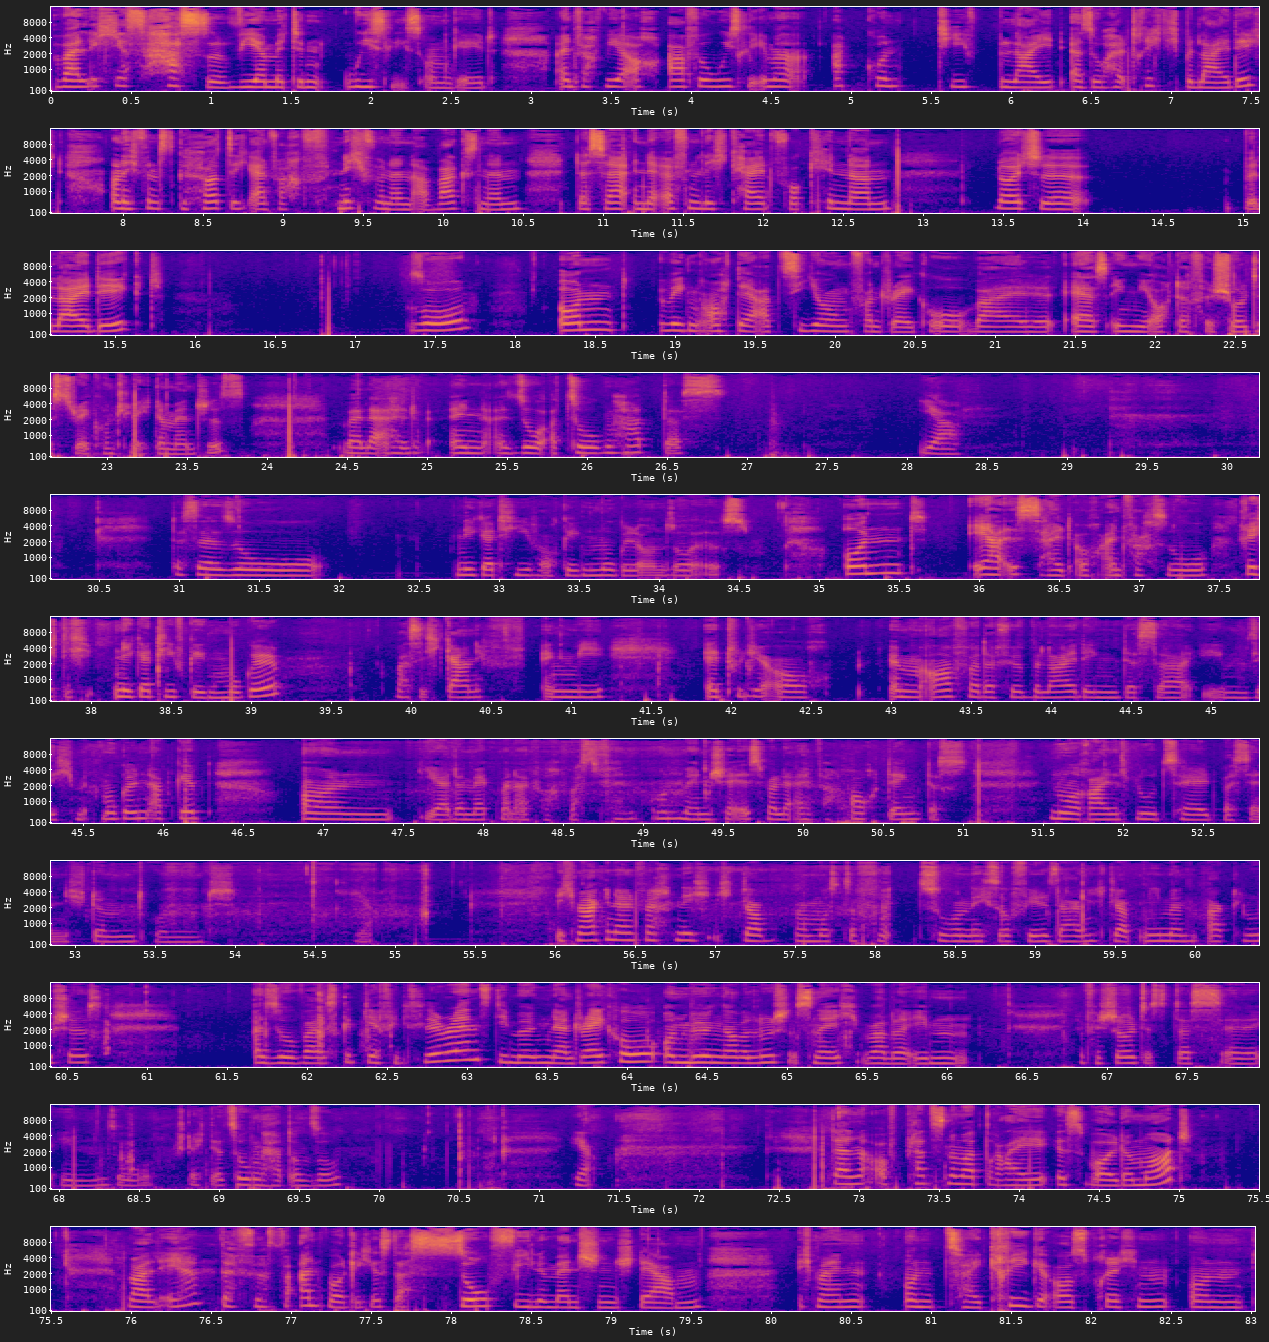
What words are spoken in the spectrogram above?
weil ich es hasse, wie er mit den Weasleys umgeht. Einfach wie er auch Arthur Weasley immer abgrundtief beleidigt, also halt richtig beleidigt. Und ich finde, es gehört sich einfach nicht für einen Erwachsenen, dass er in der Öffentlichkeit vor Kindern Leute beleidigt. So. Und wegen auch der Erziehung von Draco, weil er ist irgendwie auch dafür schuld, dass Draco ein schlechter Mensch ist weil er halt einen so erzogen hat, dass ja, dass er so negativ auch gegen Muggel und so ist. Und er ist halt auch einfach so richtig negativ gegen Muggel, was ich gar nicht irgendwie. Er tut ja auch im Arthur dafür beleidigen, dass er eben sich mit Muggeln abgibt. Und ja, da merkt man einfach, was für ein Unmensch er ist, weil er einfach auch denkt, dass nur reines Blut zählt, was ja nicht stimmt. Und ja. Ich mag ihn einfach nicht. Ich glaube, man muss dazu nicht so viel sagen. Ich glaube, niemand mag Lucius. Also, weil es gibt ja viele Slytherins, die mögen dann Draco und mögen aber Lucius nicht, weil er eben dafür schuld ist, dass er ihn so schlecht erzogen hat und so. Ja. Dann auf Platz Nummer 3 ist Voldemort, weil er dafür verantwortlich ist, dass so viele Menschen sterben. Ich meine, und zwei Kriege ausbrechen und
